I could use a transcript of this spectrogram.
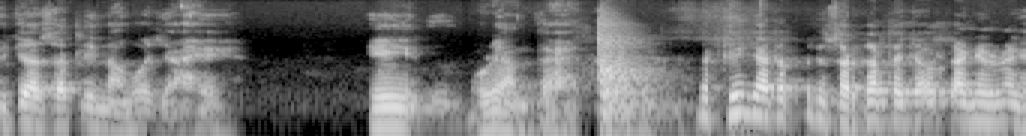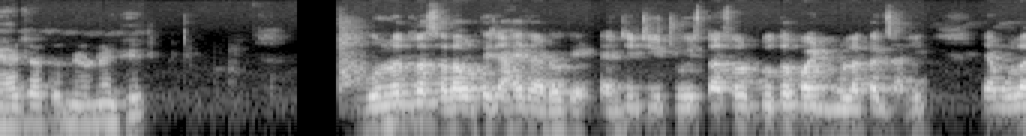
इतिहासातली नावं जी आहे ही पुढे आणत आहेत तर ठीक आहे आता सरकार त्याच्यावर काय निर्णय घ्यायचा तो निर्णय घेईल. गुणवंत सदावर्ते जे आहेत ॲडव्होकेट त्यांची जी चोवीस तासावर टू द पॉईंट मुलाखत झाली त्या मुला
